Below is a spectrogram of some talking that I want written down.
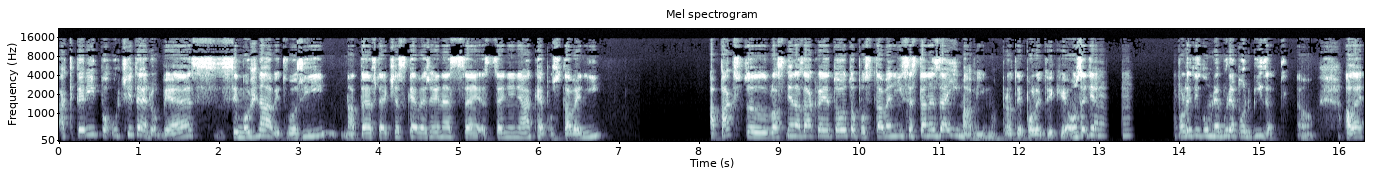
a který po určité době si možná vytvoří na té, v té české veřejné scéně nějaké postavení, a pak vlastně na základě tohoto postavení se stane zajímavým pro ty politiky. On se těm politikům nebude podbízet. Jo. Ale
